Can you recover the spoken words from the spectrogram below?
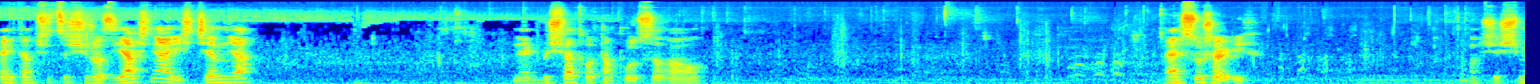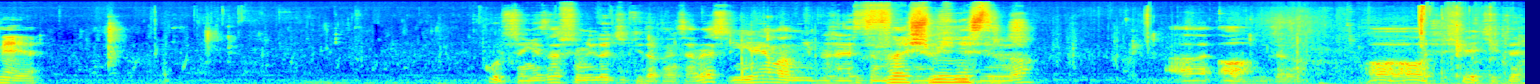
Ej, tam się coś rozjaśnia i ściemnia. Jakby światło tam pulsowało. E, słyszę ich. On się śmieje. Kurczę, nie zeszły mi lodziki do końca, wiesz? I nie mam niby, że jestem... Weź mnie, nie strasz. zimno, Ale, o, widzę go. O, o, się świeci, ty.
